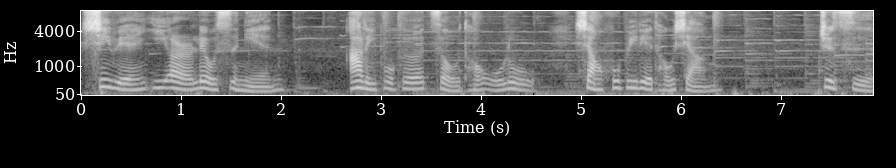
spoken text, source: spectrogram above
西元一二六四年，阿里不哥走投无路。向忽必烈投降，至此，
